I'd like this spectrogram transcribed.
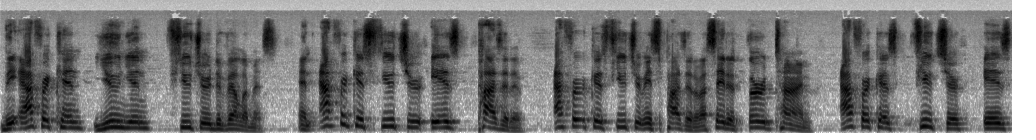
The African Union Future Developments. And Africa's future is positive. Africa's future is positive. I say it a third time Africa's future is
